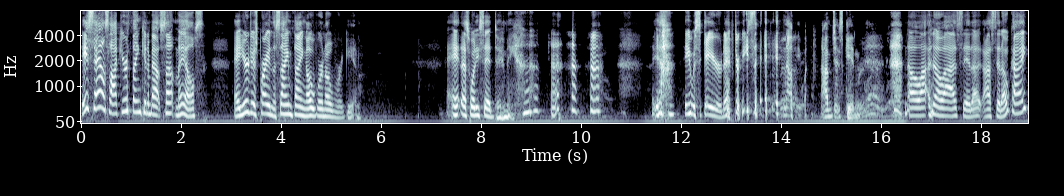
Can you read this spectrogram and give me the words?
it sounds like you're thinking about something else, and you're just praying the same thing over and over again. And that's what he said to me. Yeah, he was scared after he said it. No, he, I'm just kidding. No, I no, I said I, I said okay.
